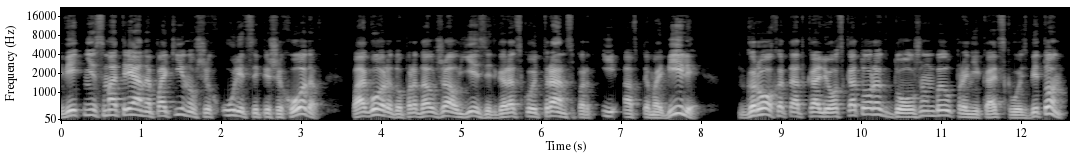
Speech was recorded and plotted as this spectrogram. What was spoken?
Ведь, несмотря на покинувших улицы пешеходов, по городу продолжал ездить городской транспорт и автомобили, грохот от колес которых должен был проникать сквозь бетон.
